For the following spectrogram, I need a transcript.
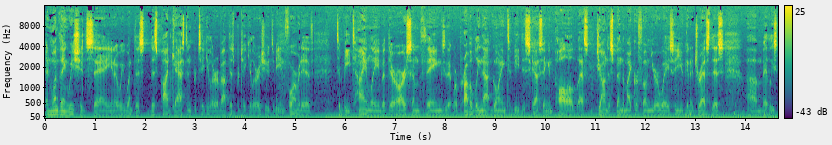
And one thing we should say, you know, we want this this podcast in particular about this particular issue to be informative, to be timely, but there are some things that we're probably not going to be discussing. And Paul, I'll ask John to spend the microphone your way so you can address this, um, at least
